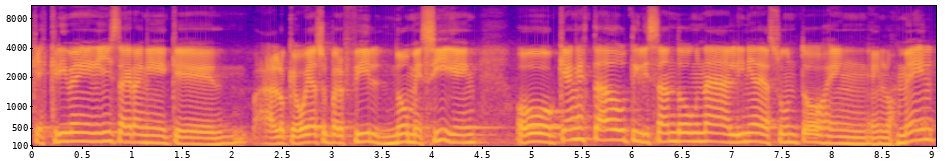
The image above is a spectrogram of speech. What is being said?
Que escriben en Instagram y que a lo que voy a su perfil no me siguen. O que han estado utilizando una línea de asuntos en, en los mails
